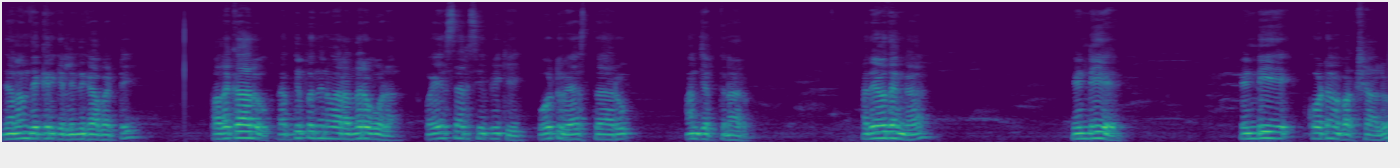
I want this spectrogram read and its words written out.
జనం దగ్గరికి వెళ్ళింది కాబట్టి పథకాలు లబ్ధి పొందిన వారందరూ కూడా వైఎస్ఆర్సీపీకి ఓటు వేస్తారు అని చెప్తున్నారు. అదేవిధంగా ఎన్డీఏ ఎన్డీఏ కూటమి పక్షాలు.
